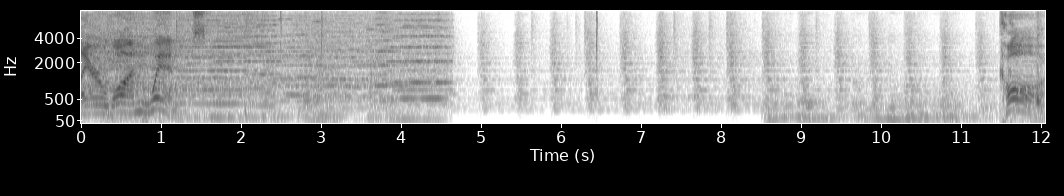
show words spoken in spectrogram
Player one wins. Core.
